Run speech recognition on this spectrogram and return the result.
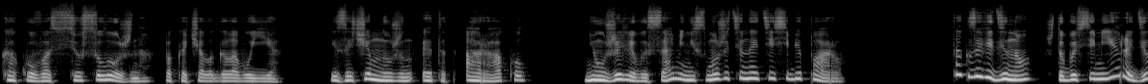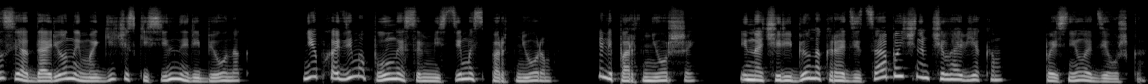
«Как у вас все сложно», — покачала головой я. «И зачем нужен этот оракул? Неужели вы сами не сможете найти себе пару?» Так заведено, чтобы в семье родился одаренный магически сильный ребенок. Необходима полная совместимость с партнером или партнершей, иначе ребенок родится обычным человеком, пояснила девушка.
